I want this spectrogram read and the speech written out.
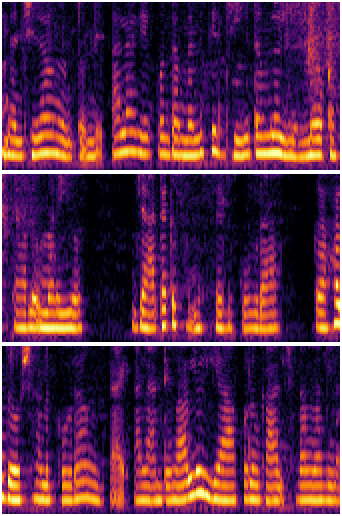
మంచిగా ఉంటుంది. అలాగే కొంతమందికి జీవితంలో ఎన్నో కష్టాలు మరియు జాతక సమస్యలు కూడా గ్రహ దోషాలు కూడా ఉంటాయి. అలాంటి వాళ్ళు ఈ ఆకును కాల్చడం వలన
